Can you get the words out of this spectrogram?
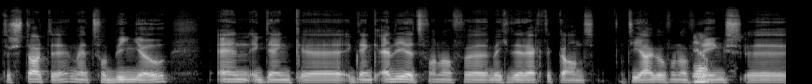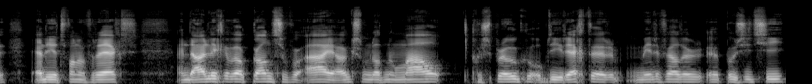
te starten met Fabinho. En ik denk, uh, ik denk Elliot vanaf uh, een beetje de rechterkant. Thiago vanaf links. Uh, Elliot vanaf rechts. En daar liggen wel kansen voor Ajax. Omdat normaal gesproken op die rechter middenvelderpositie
